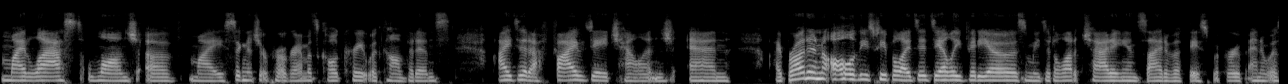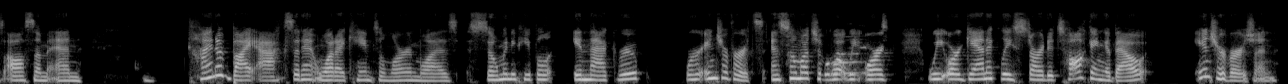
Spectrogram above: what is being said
my last launch of my signature program. It's called Create with Confidence. I did a five day challenge and I brought in all of these people. I did daily videos and we did a lot of chatting inside of a Facebook group, and it was awesome. And kind of by accident, what I came to learn was so many people in that group were introverts, and so much of what, what we or- we organically started talking about introversion,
